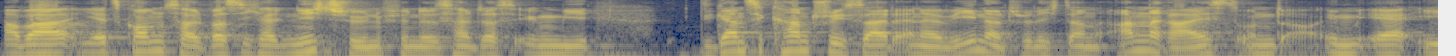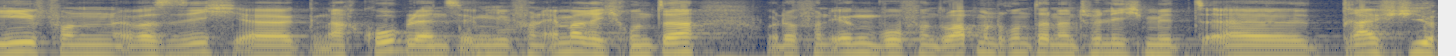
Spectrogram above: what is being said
aber jetzt kommt's halt, was ich halt nicht schön finde, ist halt, dass irgendwie die ganze Countryside NRW natürlich dann anreist und im RE von, was weiß ich, äh, nach Koblenz, irgendwie von Emmerich runter oder von irgendwo von Dortmund runter natürlich mit äh, drei, vier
